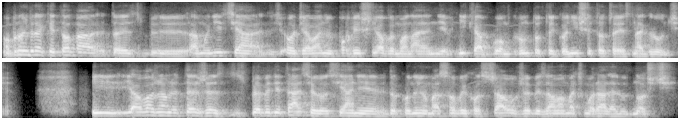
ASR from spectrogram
O broń rakietowa to jest y, amunicja o działaniu powierzchniowym, ona nie wnika w głąb gruntu, tylko niszczy to, co jest na gruncie. I ja uważam, że też że z premedytacją Rosjanie dokonują masowych ostrzałów, żeby załamać morale ludności.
